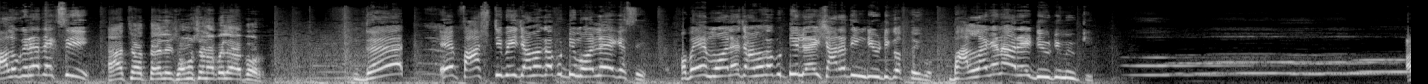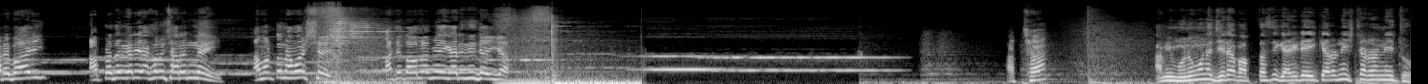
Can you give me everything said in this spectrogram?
ভালো করে দেখছি। আচ্ছা তাহলে সমস্যা না পেলে আয় দেখ এ ফার্স্ট টিভি জামা কাপড়টি ময়লা হয়ে গেছে। হবে এই ময়লা জামা কাপড়টি লই সারাদিন ডিউটি করতে হইব। ভালো লাগে না আর এই ডিউটি মিউটি। আরে ভাই আপনাদের গাড়ি এখনও ছাড়েন নাই। আমার তো নামাজ শেষ। আচ্ছা তাহলে আমি এই গাড়ি দিয়ে যাই গা। আচ্ছা আমি মনে মনে যেটা ভাবতাছি, গাড়িটা এই কারণে স্টার্ট হয়নি তো।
